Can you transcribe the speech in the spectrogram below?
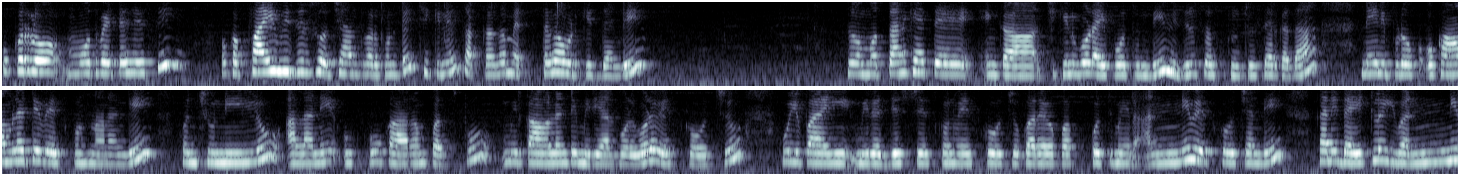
కుక్కర్లో మూత పెట్టేసేసి ఒక ఫైవ్ విజిల్స్ వచ్చేంత వరకు ఉంటే చికెన్ చక్కగా మెత్తగా ఉడికిద్దండి. సో మొత్తానికైతే ఇంకా చికెన్ కూడా అయిపోతుంది. విజిల్స్ వస్తుంది చూశారు కదా. నేను ఇప్పుడు ఒక ఆమ్లెట్ వేసుకుంటున్నానండి. కొంచెం నీళ్ళు అలానే ఉప్పు కారం పసుపు మీరు కావాలంటే మిరియాల పొడి కూడా వేసుకోవచ్చు. ఉల్లిపాయ మీరు అడ్జస్ట్ చేసుకొని వేసుకోవచ్చు. కరివేపాకు కొత్తిమీర అన్నీ వేసుకోవచ్చు అండి కానీ డైట్లో ఇవన్నీ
